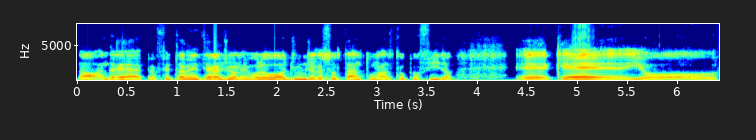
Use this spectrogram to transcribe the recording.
No, Andrea, hai perfettamente ragione. Volevo aggiungere soltanto un altro profilo. Eh, che io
